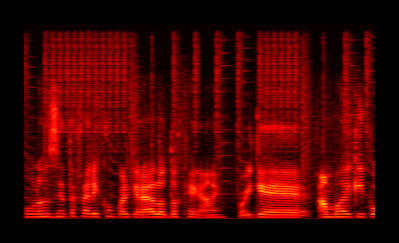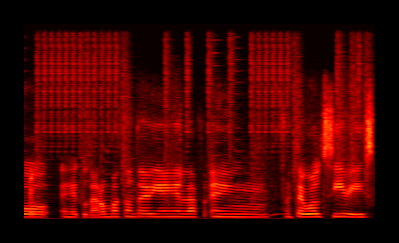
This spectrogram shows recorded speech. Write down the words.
Uno se siente feliz con cualquiera de los dos que ganen, porque ambos equipos ejecutaron bastante bien en, la, en este World Series,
